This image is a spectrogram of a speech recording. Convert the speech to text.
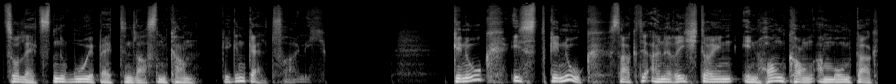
zur letzten Ruhe betten lassen kann, gegen Geld freilich. Genug ist genug, sagte eine Richterin in Hongkong am Montag.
